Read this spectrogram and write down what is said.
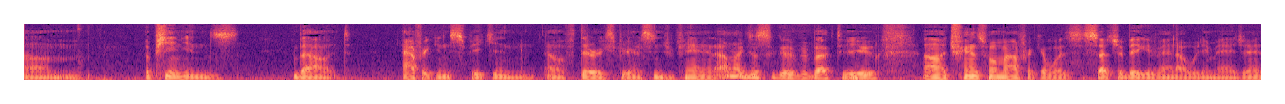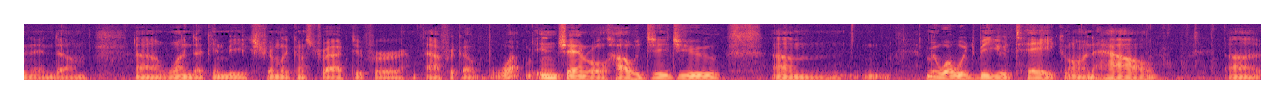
um, opinions about Africans speaking of their experience in Japan. I'd like just to go back to you. Uh, Transform Africa was such a big event, I would imagine, and um, uh, one that can be extremely constructive for Africa. What, in general, how did you? Um, I mean, what would be your take on how uh,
